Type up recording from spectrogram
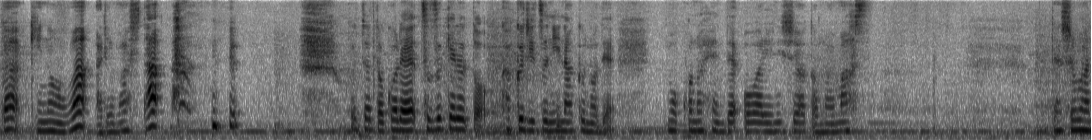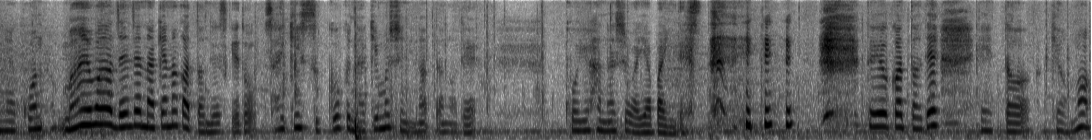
が昨日はありました。ちょっとこれ続けると確実に泣くのでもうこの辺で終わりにしようと思います私はねこん前は全然泣けなかったんですけど最近すっごく泣き虫になったのでこういう話はやばいんです。ということで、えっ、と今日も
